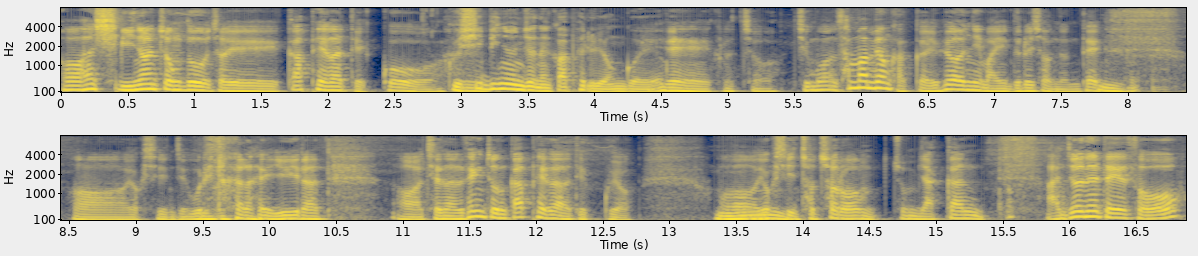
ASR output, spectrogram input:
어 한 12년 정도 저희 카페가 됐고 그 12년 전에 카페를 연 거예요? 네, 그렇죠. 지금 한 3만 명 가까이 회원이 많이 늘으셨는데 음. 어 역시 이제 우리나라의 유일한 어 재난 생존 카페가 됐고요. 어 음. 역시 저처럼 좀 약간 안전에 대해서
